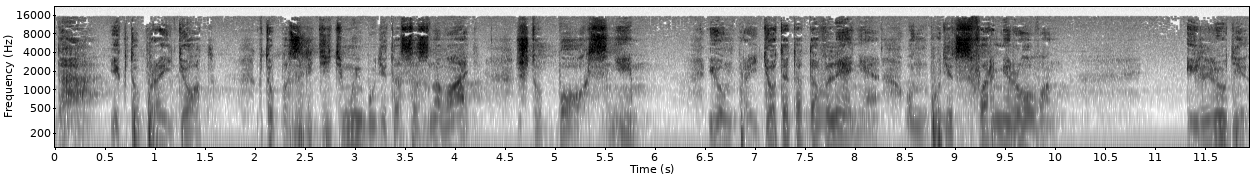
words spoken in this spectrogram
Да, и кто пройдет, кто посреди тьмы будет осознавать, что Бог с ним. И он пройдет это давление, он будет сформирован – и люди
